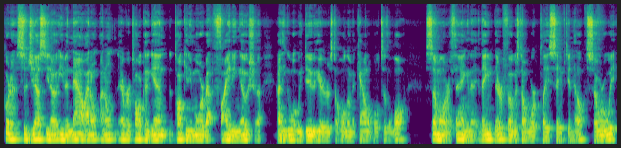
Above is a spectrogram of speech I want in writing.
sort of suggest, you know, even now, I don't, I don't ever talk again, talk anymore about fighting OSHA. I think what we do here is to hold them accountable to the law. Similar thing. They, they they're focused on workplace safety and health. So are we.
